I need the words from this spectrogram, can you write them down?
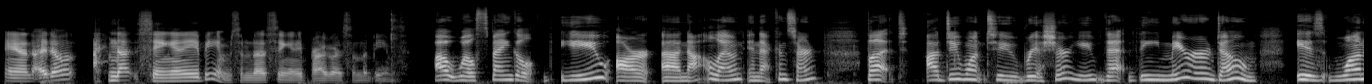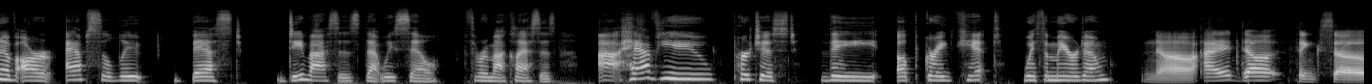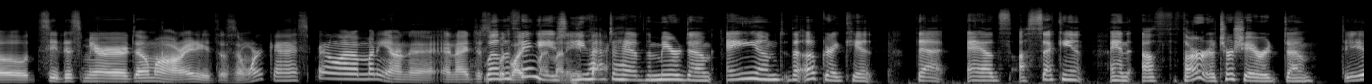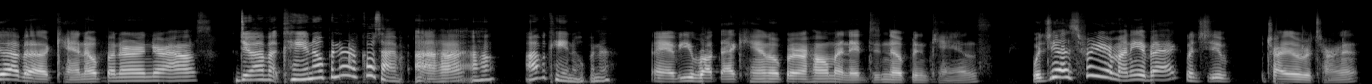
and I don't. I'm not seeing any beams. I'm not seeing any progress on the beams. Oh, well, Spangle, you are uh, not alone in that concern, but I do want to reassure you that the Mirror Dome is one of our absolute best devices that we sell through my classes. Uh, have you purchased the upgrade kit with the Mirror Dome? No, I don't think so. See, this mirror dome already doesn't work, and I spent a lot of money on it, and I just well, would the like thing is, you back. have to have the Mirror Dome and the upgrade kit that adds a second and a third, a tertiary dome. Do you have a can opener in your house? Do I have a can opener? Of course I have. Uh-huh. Uh huh. I have a can opener. Hey, have you brought that can opener home and it didn't open cans? Would you ask for your money back? Would you try to return it?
